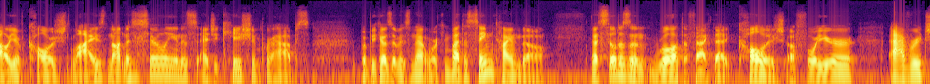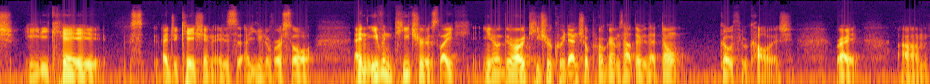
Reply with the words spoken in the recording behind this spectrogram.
value of college lies. Not necessarily in its education, perhaps, but because of its networking. But at the same time, though, that still doesn't rule out the fact that college, a four-year average 80k s- education, is a universal. And even teachers, like you know, there are teacher credential programs out there that don't go through college, right? Um,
